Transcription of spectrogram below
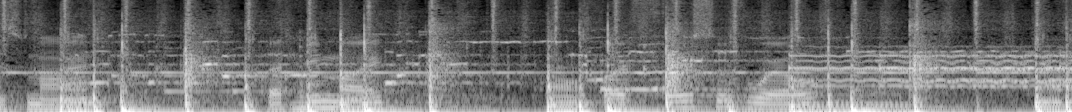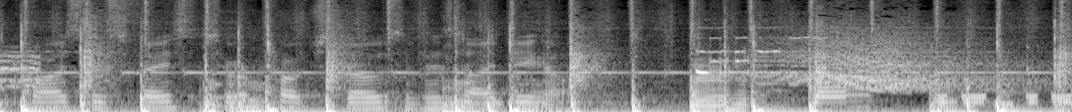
his mind that he might, by force of will, cause his face to approach those of his ideal. The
